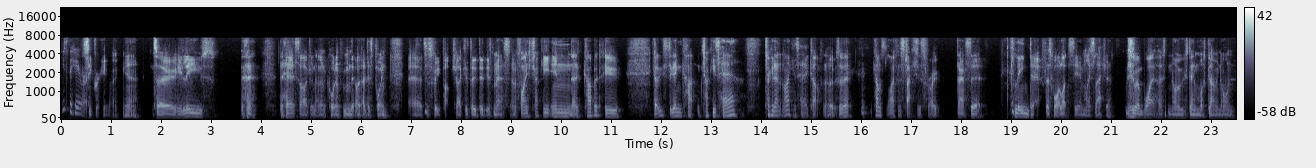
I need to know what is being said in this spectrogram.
he's the hero, secret hero. Yeah. So he leaves the hair sergeant, I'm going to call him from at this point, uh, to sweep up Chucky this mess and finds Chucky in a cupboard. Who goes to then cut Chucky's hair. Chucky don't like his hair cut from the looks of it. Comes to life and slashes his throat. That's it. Clean death. That's what I like to see in my slasher. This is when Whitehurst knows then what's going on,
